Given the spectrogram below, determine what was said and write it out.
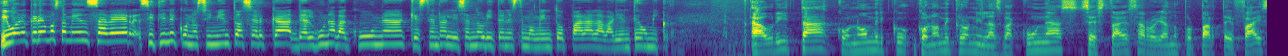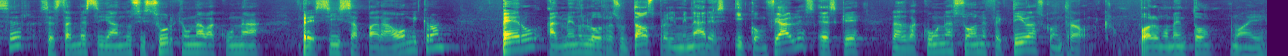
Y bueno, queremos también saber si tiene conocimiento acerca de alguna vacuna que estén realizando ahorita en este momento para la variante Omicron. Ahorita con Omicron, y las vacunas se está desarrollando por parte de Pfizer, se está investigando si surge una vacuna precisa para Omicron, pero al menos los resultados preliminares y confiables es que las vacunas son efectivas contra Omicron. Por el momento no hay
